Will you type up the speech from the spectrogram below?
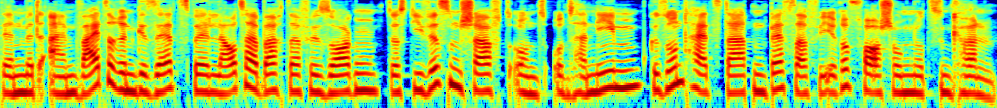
Denn mit einem weiteren Gesetz will Lauterbach dafür sorgen, dass die Wissenschaft und Unternehmen Gesundheitsdaten besser für ihre Forschung nutzen können.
